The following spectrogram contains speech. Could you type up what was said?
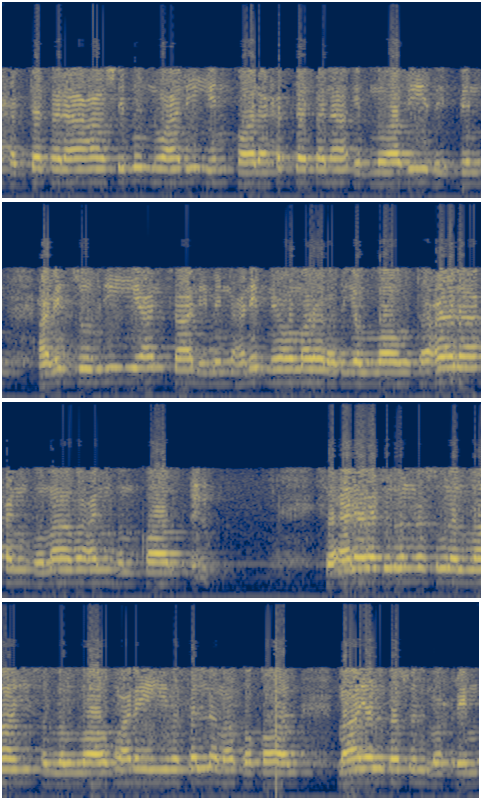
حدثنا عاصب بن علي، قال حدثنا ابن أبي ذئب عن الزهري عن سالم عن ابن عمر رضي الله تعالى عنهما وعنهم قال سأل رجل رسول الله صلى الله عليه وسلم فقال ما يلبس المحرم.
